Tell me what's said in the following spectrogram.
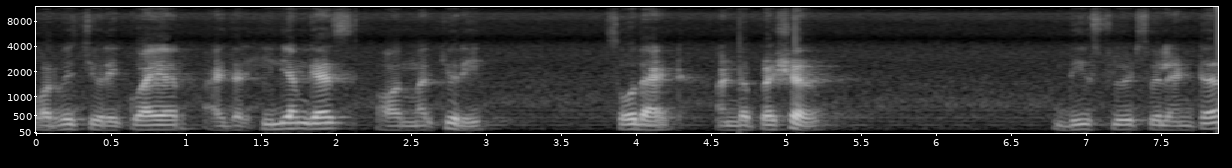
for which you require either helium gas or mercury so that under pressure these fluids will enter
